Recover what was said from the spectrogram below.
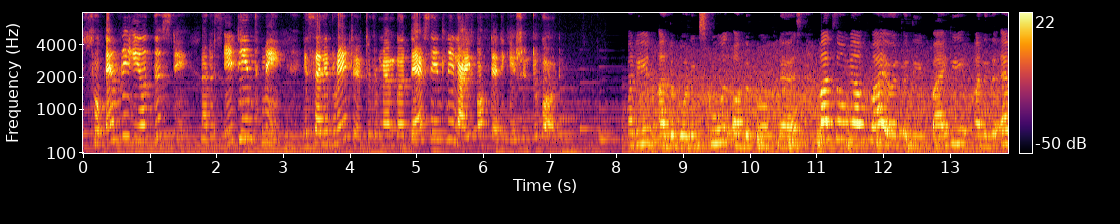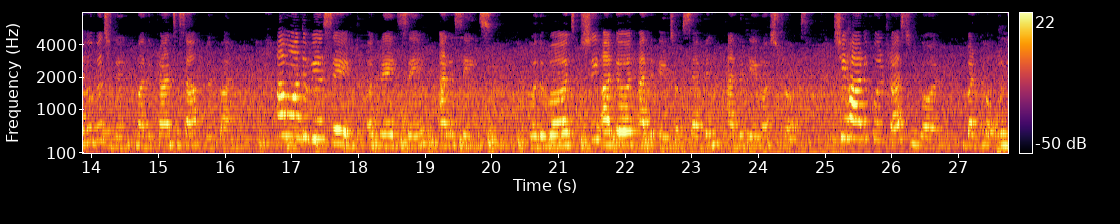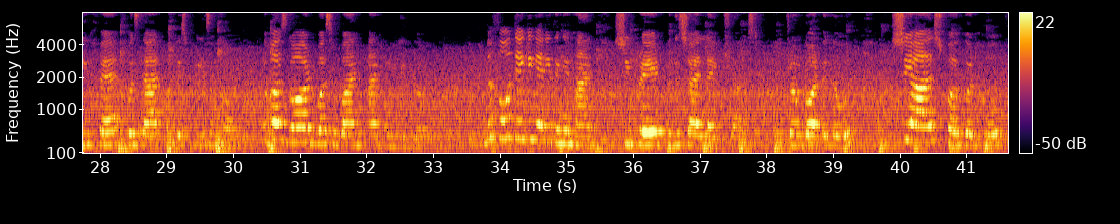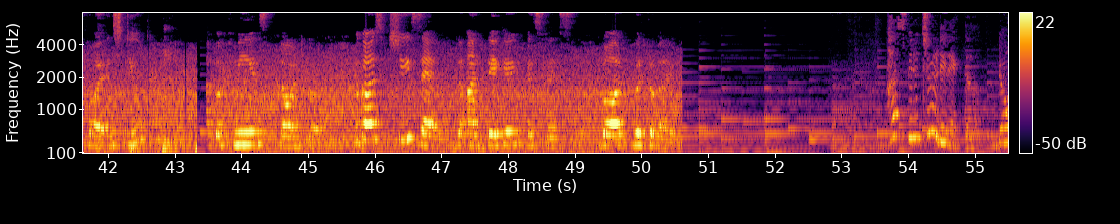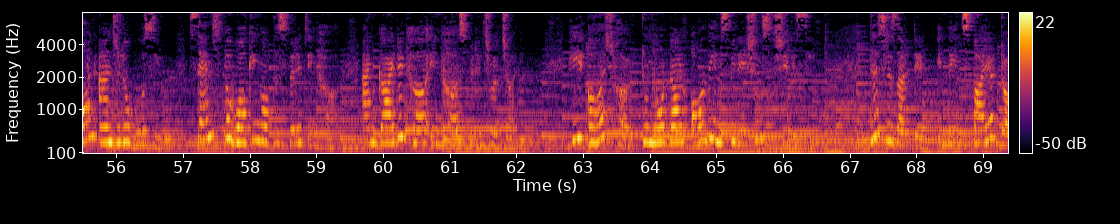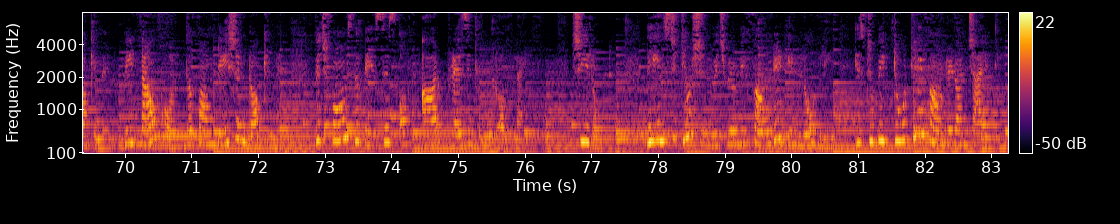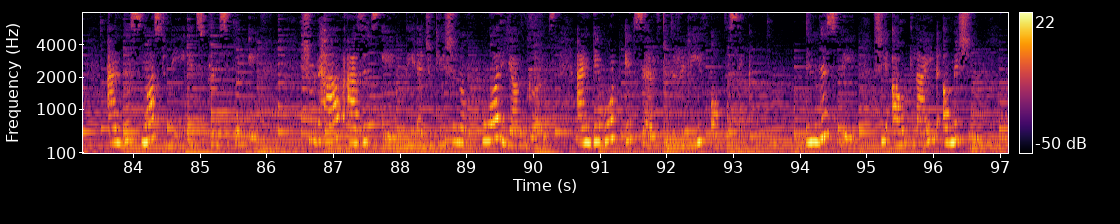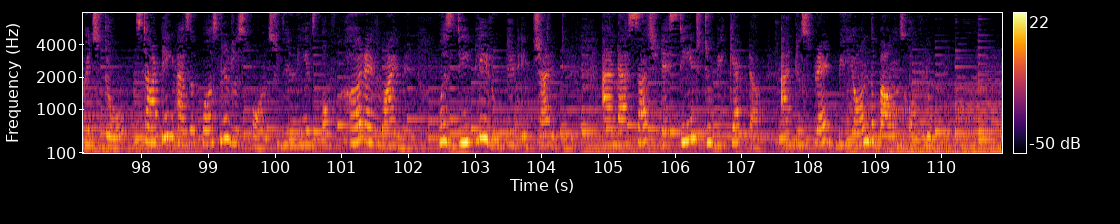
So every year this day, that is 18th May, is celebrated to remember their saintly life of dedication to God. Studied at the boarding school of the Poor Clares, Bartholomew acquired a deep piety under the ever-vigilant Mother Francesca Vilpani. I want to be a saint, a great saint, and a saint soon, were the words she uttered at the age of seven at the game of straws. She had a full trust in God, but her only fear was that of displeasing God, because God was one and only good. Before taking anything in hand, she prayed with a childlike trust. From God alone, she asked for good hope for her institute. Of means dawned her, because she said the undertaking is His. God will provide. Her spiritual director, Don Angelo Bosio, sensed the working of the Spirit in her and guided her in her spiritual journey. He urged her to note down all the inspirations she received. This resulted in the inspired document we now call the foundation document, which forms the basis of our present rule of life. She wrote, The institution which will be founded in Lovere is to be totally founded on charity, and this must be its principal aim. Should have as its aim the education of poor young girls and devote itself to the relief of the sick. In this way, she outlined a mission which, though starting as a personal response to the needs of her environment, was deeply rooted in charity and as such destined to be kept up and to spread beyond the bounds of Lovere.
